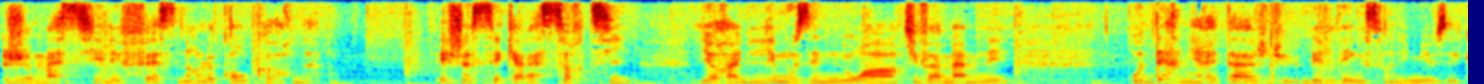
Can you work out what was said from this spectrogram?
je m'assieds les fesses dans le Concorde. Et je sais qu'à la sortie, il y aura une limousine noire qui va m'amener au dernier étage du building Sony Music.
